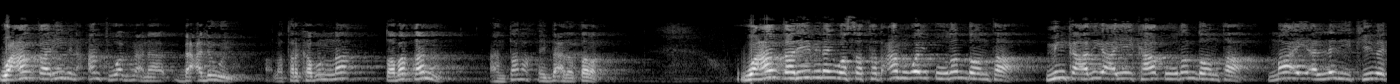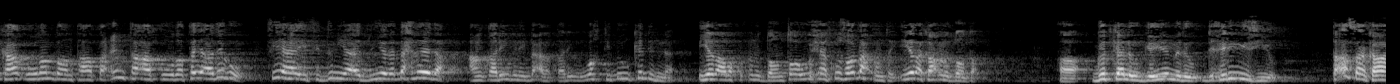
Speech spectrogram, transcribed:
wa can qariibin cantu waa bimacnaa bacdo wey latarkabunna abaqan can ay bacda abaq wa can qariibinay wasatadcamu way quudan doontaa. Minka adiga ayay kaa quudan doontaa. Maa ay alladii kiibay kaa quudan doontaa. Acimta aad quudatay adigu fiiha ay fi dunya adduunyada dhexdeeda. Can qariibin ay bacda qariibin waqti dhow kadibna iyadaaba ku cuni doonto oo wixii aad ku soo dhex cuntay iyada kaa cuni doonta godkaa lagu geeye madow dixirigiisiyo taasaa kaa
